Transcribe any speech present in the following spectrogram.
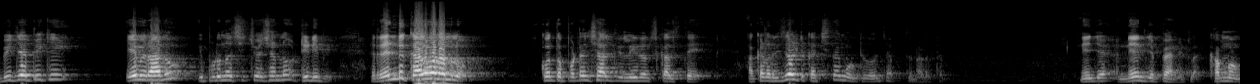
బీజేపీకి ఏమి రాదు? ఇప్పుడున్న సిచ్యువేషన్లో టీడీపీ. రెండు కలవడంలో కొంత పొటెన్షియాలిటీ లీడర్స్ కలిస్తే అక్కడ రిజల్ట్ ఖచ్చితంగా ఉంటుందని చెప్తున్నాడు అతను. నేను నేను చెప్పాను ఇట్లా ఖమ్మం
